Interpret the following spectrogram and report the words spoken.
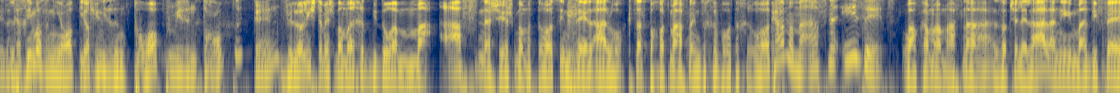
לקחת לשים אוזניות, להיות מיזנטרופ, מיזנטרופ, כן, ולא להשתמש במערכת בידור המאפנה שיש במטוס, אם זה אל על, או קצת פחות מאפנה אם זה חברות אחרות. כמה מאפנה is it? וואו, כמה המאפנה הזאת של אל על, אני מעדיף אה,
